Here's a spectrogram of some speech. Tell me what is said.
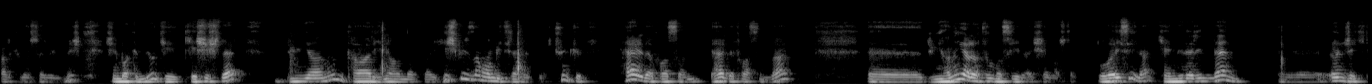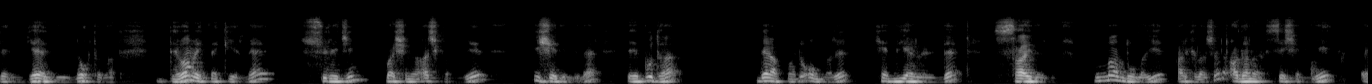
arkadaşlar verilmiş. Şimdi bakın diyor ki keşişler dünyanın tarihini anlatmayı hiçbir zaman bitiremediler. Çünkü her defasında, her defasında e, dünyanın yaratılmasıyla işe başladı. Dolayısıyla kendilerinden e, öncekilerin geldiği noktadan devam etmek yerine sürecin başını açıklamayı iş edindiler. E, bu da ne yapmadı? Onları kendi yerlerinde saydırdı. Bundan dolayı arkadaşlar Adana seçeneği e,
